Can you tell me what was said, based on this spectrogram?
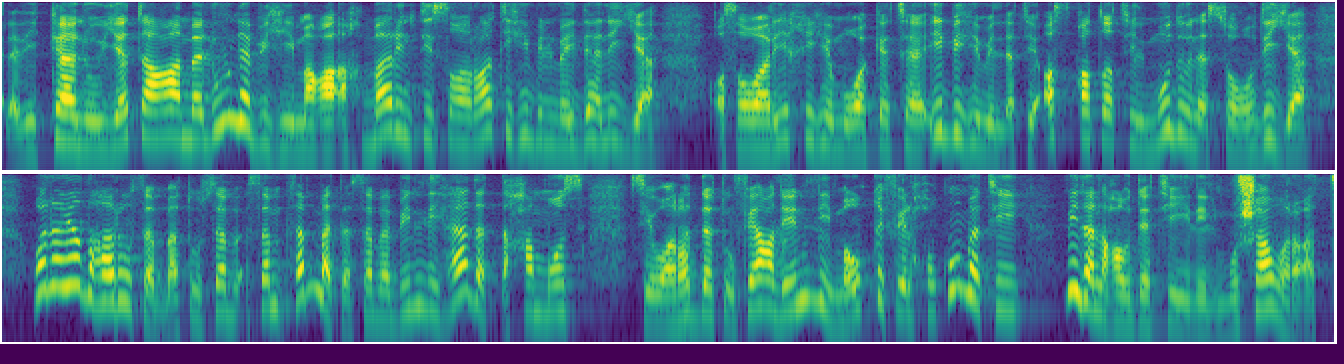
الذي كانوا يتعاملون به مع أخبار انتصاراتهم الميدانية وصواريخهم وكتائبهم التي أسقطت المدن السعودية. ولا يظهر ثمة سبب, ثمة سبب لهذا التحمس سوى ردة فعل لموقف الحكومة من العودة للمشاورات.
